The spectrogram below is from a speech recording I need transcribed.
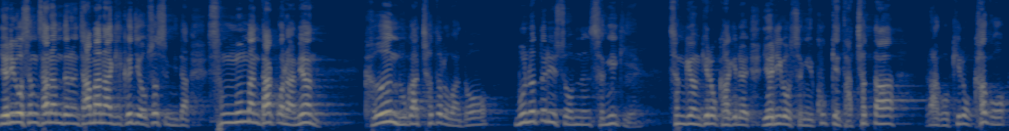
여리고성 사람들은 자만하기 그지 없었습니다. 성문만 닫고 나면 그 누가 쳐들어와도 무너뜨릴 수 없는 성이기에 성경 기록하기를 여리고성이 굳게 닫혔다라고 기록하고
